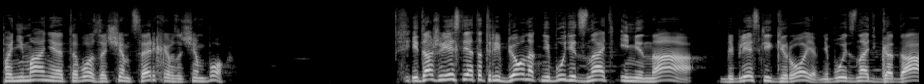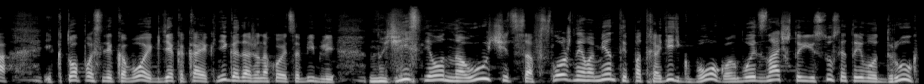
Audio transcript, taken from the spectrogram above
понимания того, зачем церковь, зачем Бог. И даже если этот ребенок не будет знать имена библейских героев, не будет знать года, и кто после кого, и где какая книга даже находится в Библии. Но если он научится в сложные моменты подходить к Богу, он будет знать, что Иисус – это его друг,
